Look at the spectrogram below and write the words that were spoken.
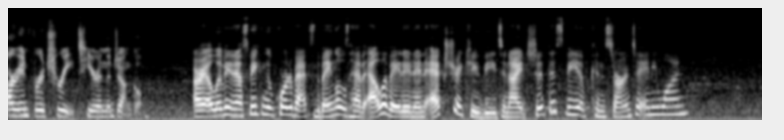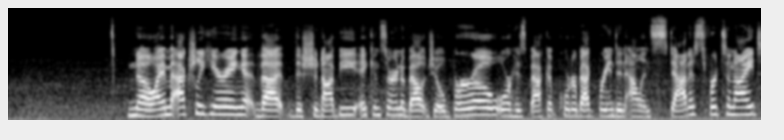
are in for a treat here in the jungle. All right, Olivia, now speaking of quarterbacks, the Bengals have elevated an extra QB tonight. Should this be of concern to anyone? No, I'm actually hearing that this should not be a concern about Joe Burrow or his backup quarterback Brandon Allen's status for tonight.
